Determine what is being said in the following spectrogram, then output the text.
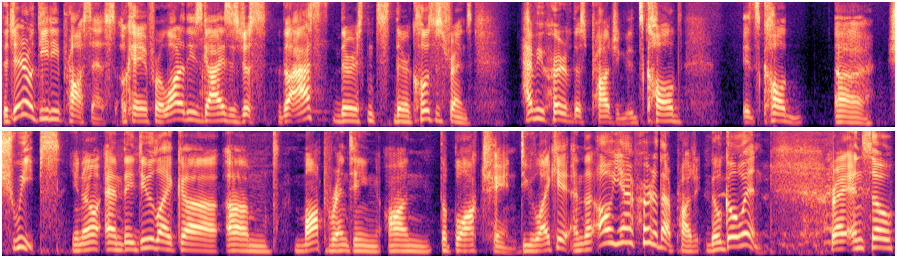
the general DD process okay for a lot of these guys is just they'll ask their their closest friends have you heard of this project? It's called it's called uh, sweeps, you know, and they do like uh, um, mop renting on the blockchain. Do you like it? And the, oh yeah, I've heard of that project. They'll go in, right? And so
